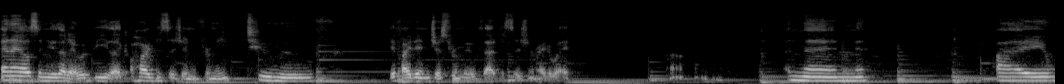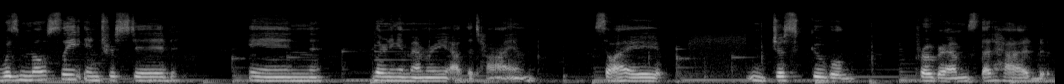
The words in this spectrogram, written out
And I also knew that it would be like a hard decision for me to move if I didn't just remove that decision right away. Um, and then I was mostly interested in learning and memory at the time. So I just Googled programs that had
